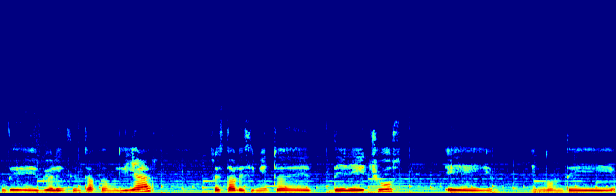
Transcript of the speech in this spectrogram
de violencia intrafamiliar, restablecimiento de derechos, eh, en donde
